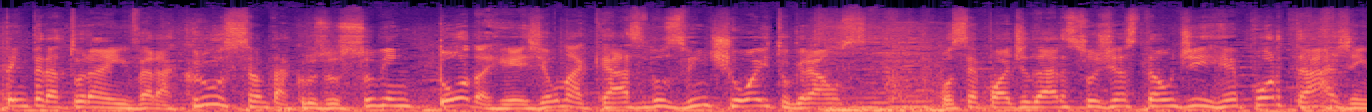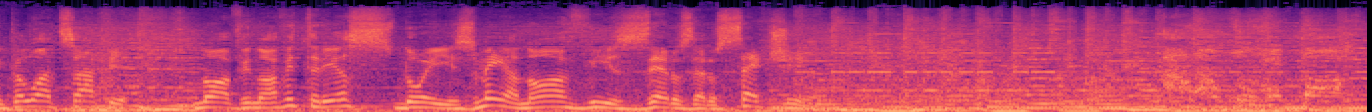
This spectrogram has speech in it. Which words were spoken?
Temperatura em Veracruz, Santa Cruz do Sul e em toda a região na casa dos 28 graus. Você pode dar sugestão de reportagem pelo WhatsApp 993 269 007. Arauto Repórter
